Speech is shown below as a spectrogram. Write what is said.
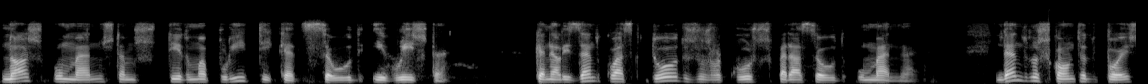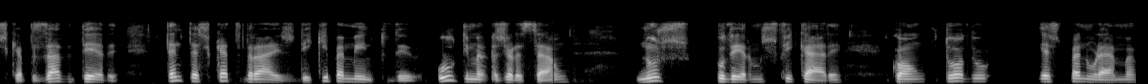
Nós, humanos, temos tido uma política de saúde egoísta, canalizando quase que todos os recursos para a saúde humana, dando-nos conta depois que, apesar de ter tantas catedrais de equipamento de última geração, nos podermos ficar com todo este panorama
